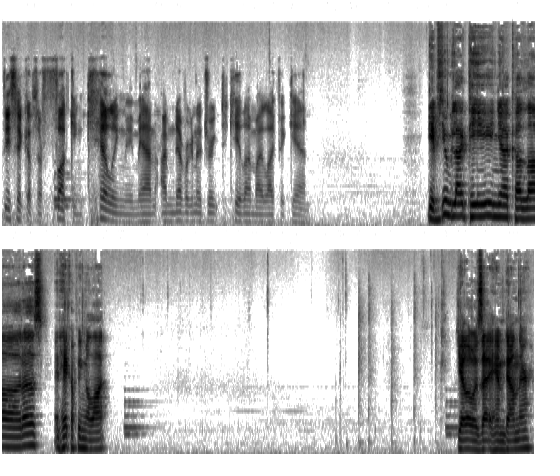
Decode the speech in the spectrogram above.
These hiccups are fucking killing me, man. I'm never gonna drink tequila in my life again. If you like pina coladas and hiccuping a lot. Yellow, is that him down there?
